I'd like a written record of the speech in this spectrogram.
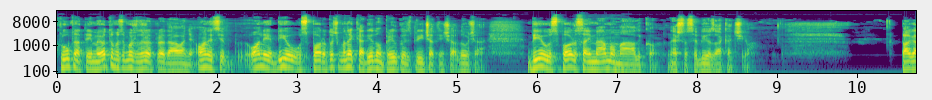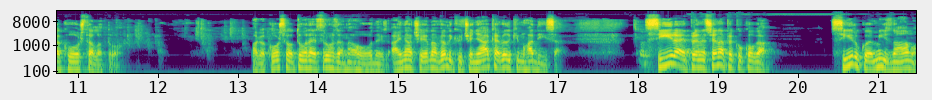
krupna tema i o tome se može držati predavanje. On je, on je bio u sporu, to ćemo nekad jednom priliku ispričati, inša doćena. Bio u sporu sa imamom Malikom, nešto se bio zakačio. Pa ga koštalo to. Pa ga koštalo to da je sroza na ovo. A inače, jedan veliki učenjaka je veliki muhadisa. Sira je prenesena preko koga? Siru koju mi znamo.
